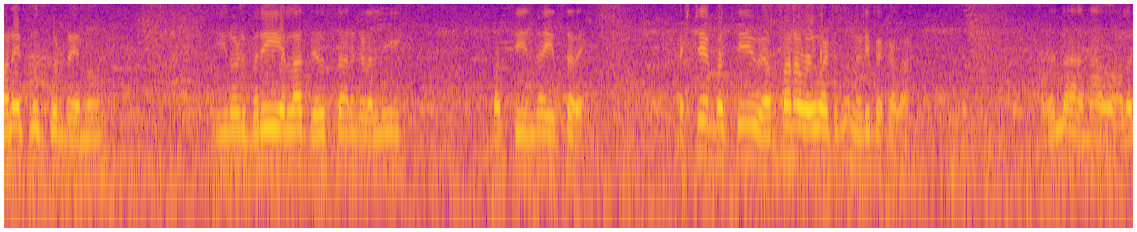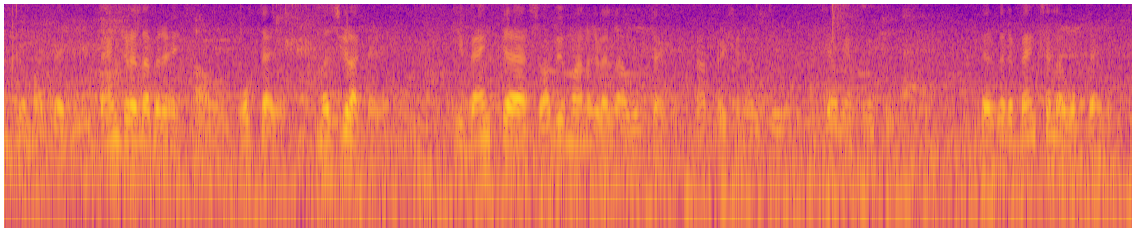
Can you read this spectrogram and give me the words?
ಮನೆ ಕೂತ್ಕೊಂಡ್ರೇನು ಈಗ ನೋಡಿ ಬರೀ ಎಲ್ಲ ದೇವಸ್ಥಾನಗಳಲ್ಲಿ ಭಕ್ತಿಯಿಂದ ಇರ್ತಾರೆ. ಅಷ್ಟೇ ಭಕ್ತಿ ವ್ಯಾಪಾರ ವಹಿವಾಟಿಗೂ ನಡಿಬೇಕಲ್ಲ? ಅದೆಲ್ಲ ನಾವು ಆಲೋಚನೆ ಮಾಡ್ತಾ ಇದ್ವಿ ಬ್ಯಾಂಕ್ಗಳೆಲ್ಲ ಬೇರೆ ಹೋಗ್ತಾ ಇದೆ ಮರ್ಜ್ಗಳಾಗ್ತಾಯಿದೆ ಈ ಬ್ಯಾಂಕ್ ಸ್ವಾಭಿಮಾನಗಳೆಲ್ಲ ಹೋಗ್ತಾ ಇದೆ. ಕಾರ್ಪೊರೇಷನ್ ಹೋಯಿತು ವಿಜಯ ಬ್ಯಾಂಕ್ ಹೋಯ್ತು, ಬೇರೆ ಬೇರೆ ಬ್ಯಾಂಕ್ಸ್ ಎಲ್ಲ ಹೋಗ್ತಾ ಇದೆ.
